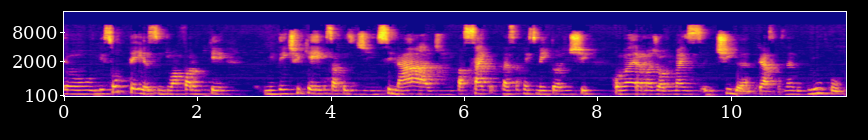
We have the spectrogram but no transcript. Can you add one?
eu me soltei, assim, de uma forma, porque me identifiquei com essa coisa de ensinar, de passar, passar conhecimento. Então, a gente, como eu era uma jovem mais antiga, entre aspas, né, do grupo,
